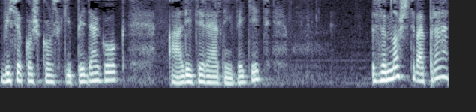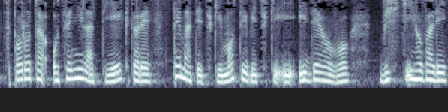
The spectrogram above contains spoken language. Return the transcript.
vysokoškolský pedagóg a literárny vedec, z množstva prác porota ocenila tie, ktoré tematicky, motivicky i ideovo vystihovali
